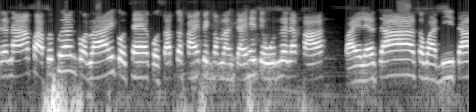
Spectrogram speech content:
แล้วนะ ฝากเพื่อนๆกดไลค์กดแชร์กดซับสไครป์เป็นกำลังใจให้เจวุ้นด้วยนะคะ ไปแล้วจ้า สวัสดีจ้า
